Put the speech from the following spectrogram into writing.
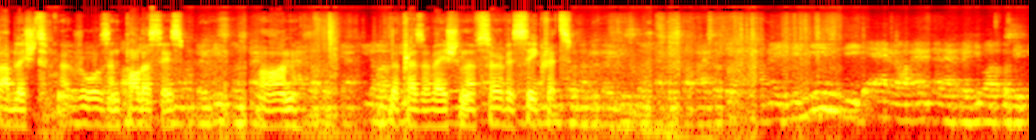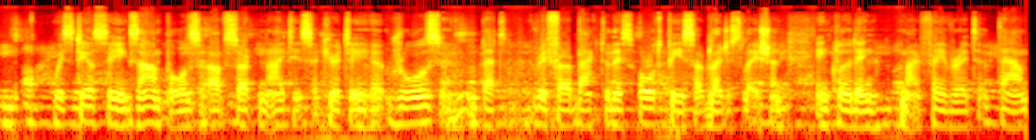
published uh, rules and policies on the preservation of service secrets. We still see examples of certain IT security uh, rules that refer back to this old piece of legislation, including my favorite town,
